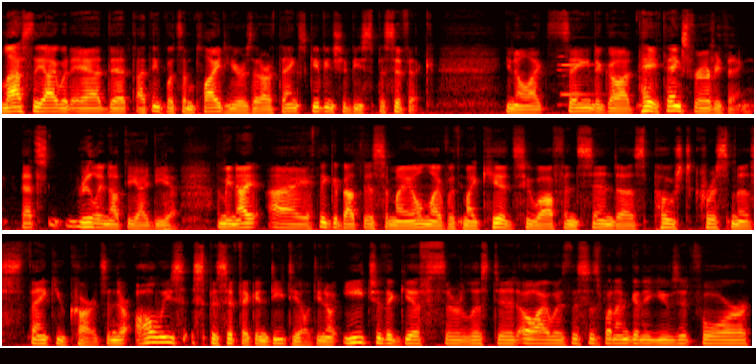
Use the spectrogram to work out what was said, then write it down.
Lastly, I would add that I think what's implied here is that our thanksgiving should be specific. You know, like saying to God, hey, thanks for everything. That's really not the idea. I mean, I, I think about this in my own life with my kids who often send us post Christmas thank you cards, and they're always specific and detailed. You know, each of the gifts are listed. Oh, I was, this is what I'm going to use it for.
